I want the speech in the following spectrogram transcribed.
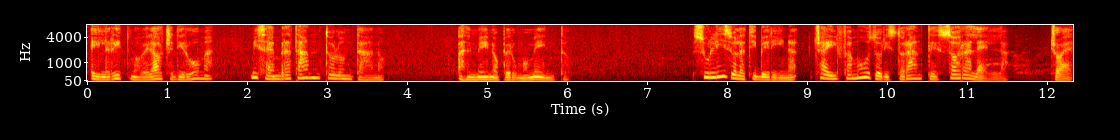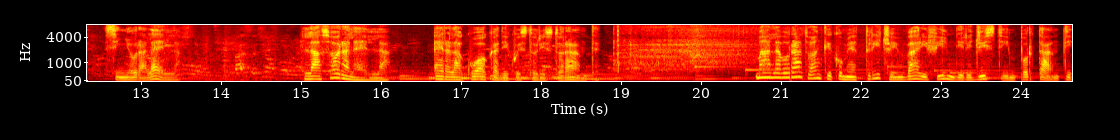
e il ritmo veloce di Roma mi sembra tanto lontano, almeno per un momento. Sull'isola Tiberina c'è il famoso ristorante Sora Lella, cioè Signora Lella. La Sora Lella era la cuoca di questo ristorante, ma ha lavorato anche come attrice in vari film di registi importanti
